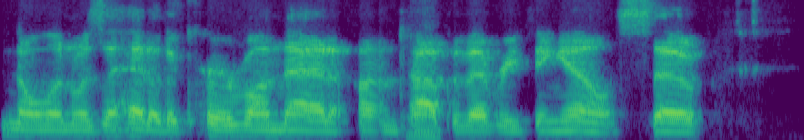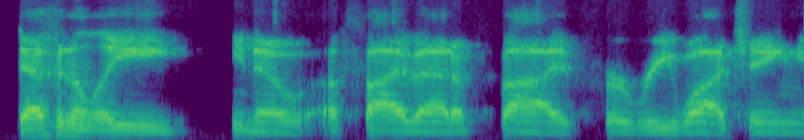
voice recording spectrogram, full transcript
Nolan was ahead of the curve on that on top of everything else. So definitely, you know, a five out of five for rewatching.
